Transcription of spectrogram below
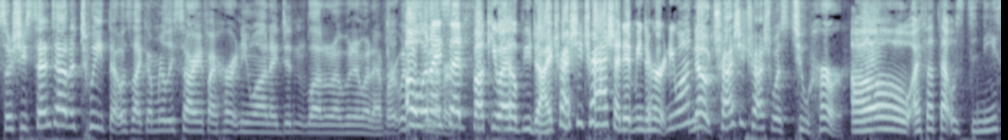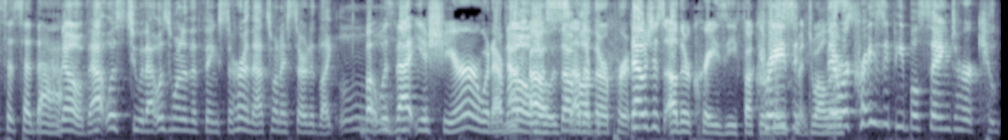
So she sent out a tweet that was like, "I'm really sorry if I hurt anyone. I didn't, blah, blah, blah, whatever." It was Oh, when I whatever. said "fuck you," I hope you die. Trashy trash. I didn't mean to hurt anyone. no, trashy trash was to her. Oh, I thought that was Denise that said that. No, that was to that was one of the things to her, and that's when I started like. Ooh. But was that Yashar or whatever? No, it oh, was some other per- That was just other crazy fucking crazy? basement dwellers. There were crazy people saying to her, kill,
